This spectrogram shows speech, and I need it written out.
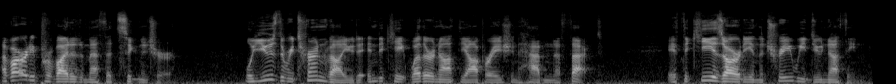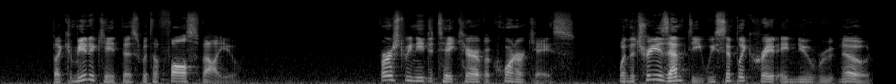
I've already provided a method signature. We'll use the return value to indicate whether or not the operation had an effect. If the key is already in the tree, we do nothing, but communicate this with a false value. First, we need to take care of a corner case. When the tree is empty, we simply create a new root node.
